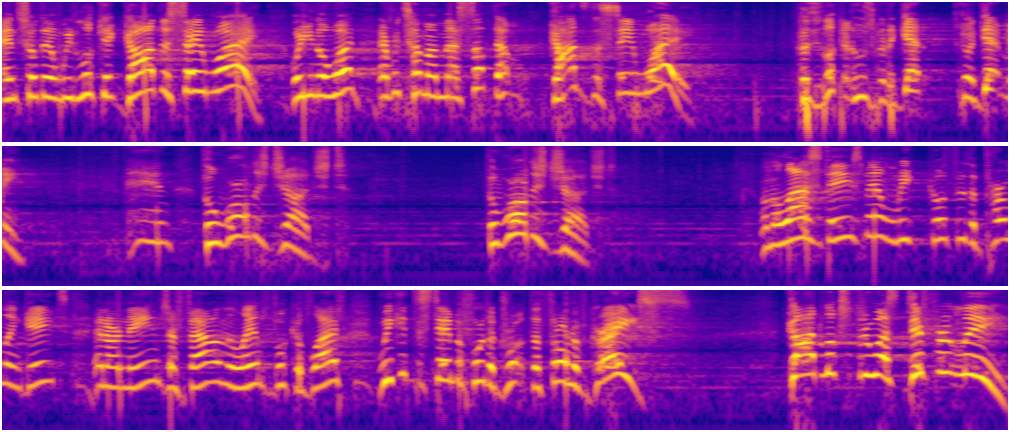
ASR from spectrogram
And so then we look at God the same way. Well, you know what? Every time I mess up, that God's the same way. Because look at who's gonna get, who's gonna get me. Man, the world is judged. The world is judged. On the last days, man, when we go through the pearly gates and our names are found in the Lamb's book of life, we get to stand before the, the throne of grace. God looks through us differently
